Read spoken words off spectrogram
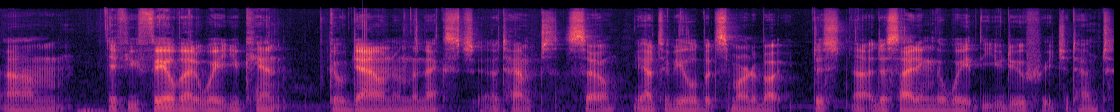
um, if you fail that weight, you can't go down on the next attempt. So you have to be a little bit smart about just uh, deciding the weight that you do for each attempt.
